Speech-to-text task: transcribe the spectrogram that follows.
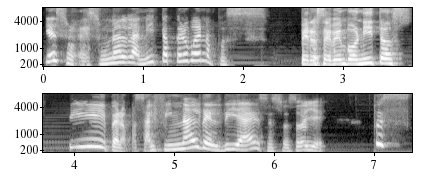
Eso es una lanita, pero bueno, pues. Pero se ven bonitos. Sí, pero pues al final del día es eso, es, oye, pues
